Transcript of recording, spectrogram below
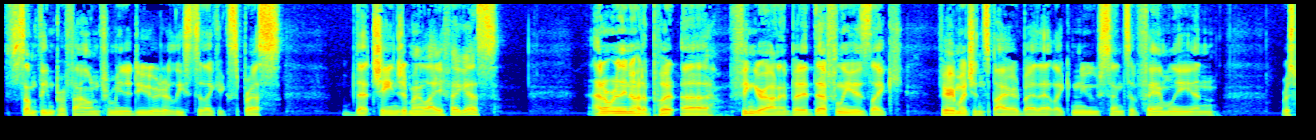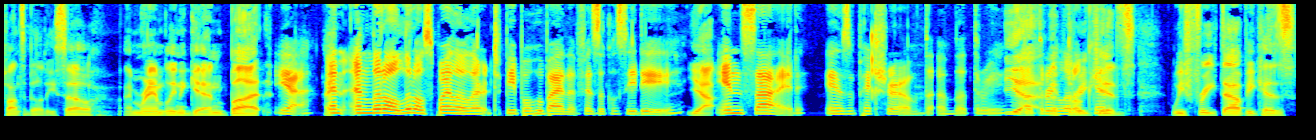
something profound for me to do, or at least to like express that change in my life. I guess I don't really know how to put a finger on it, but it definitely is like very much inspired by that like new sense of family and responsibility. So I'm rambling again, but Yeah. I- and and little little spoiler alert to people who buy the physical CD. yeah, Inside is a picture of the of the three yeah, the three little kids. We freaked out because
